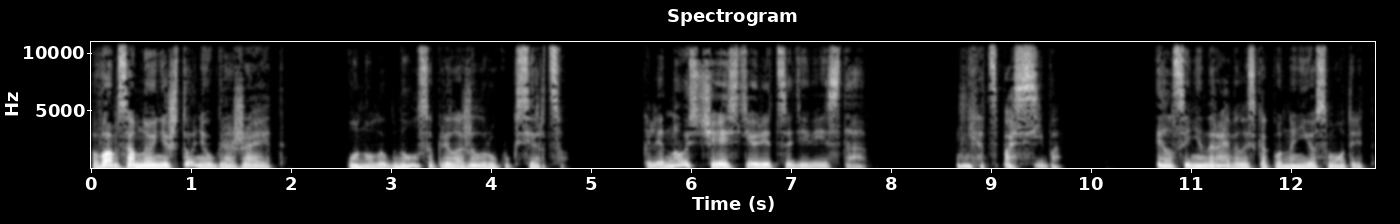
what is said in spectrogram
Вам со мной ничто не угрожает. Он улыбнулся, приложил руку к сердцу. Клянусь честью рецидивиста. Нет, спасибо. Элси не нравилось, как он на нее смотрит.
